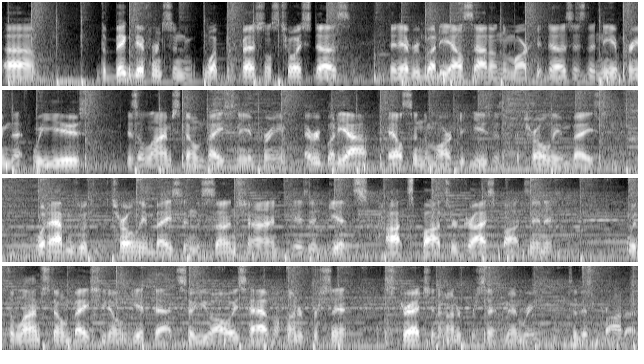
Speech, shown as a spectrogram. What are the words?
Um, the big difference in what Professional's Choice does than everybody else out on the market does is the neoprene that we use is a limestone based neoprene. Everybody out else in the market uses petroleum based. What happens with the petroleum base in the sunshine is it gets hot spots or dry spots in it. With the limestone base, you don't get that, so you always have 100% stretch and 100% memory to this product.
